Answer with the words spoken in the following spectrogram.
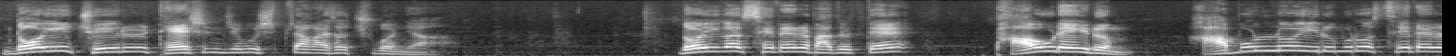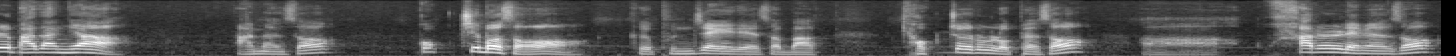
너희 죄를 대신 지고 십자가에서 죽었냐? 너희가 세례를 받을 때 바울의 이름, 아볼로의 이름으로 세례를 받았냐? 하면서 꼭 집어서 그 분쟁에 대해서 막 격조를 높여서 어, 화를 내면서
